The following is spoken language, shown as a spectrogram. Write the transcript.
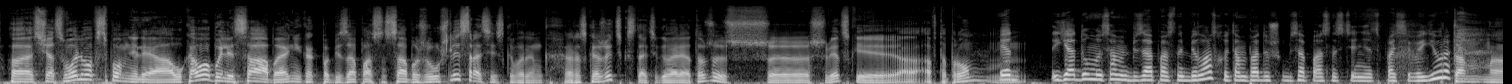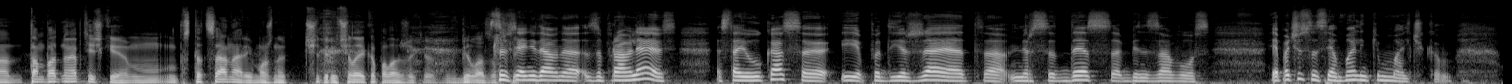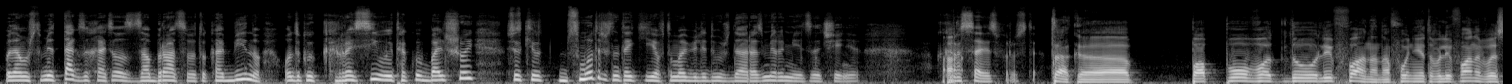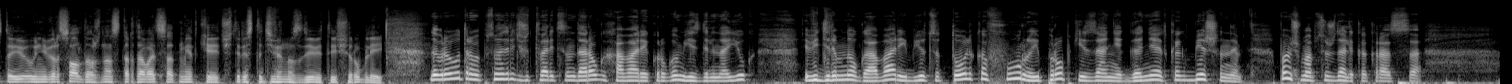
сейчас Volvo вспомнили, а у кого были Сабы? Они как по безопасности. Сабы же ушли с российского рынка. Расскажите, кстати говоря, тоже шведский а, автопром. Я, я думаю, самый безопасный БелАЗ, хоть там подушек безопасности нет. Спасибо, Юра. Там, а, там в одной аптечке в стационаре можно 4 человека положить в БелАЗ. Слушайте, я недавно заправляюсь, стою у кассы, и подъезжает Мерседес бензовоз. Я почувствовала себя маленьким мальчиком потому что мне так захотелось забраться в эту кабину. Он такой красивый, такой большой. Все-таки вот смотришь на такие автомобили и думаешь, да, размер имеет значение. А, Красавец а, просто. Так, э, по поводу Лифана. На фоне этого Лифана Веста Универсал должна стартовать с отметки 499 тысяч рублей. Доброе утро. Вы посмотрите, что творится на дорогах. Аварии кругом. Ездили на юг. Видели много аварий. Бьются только фуры и пробки из-за них. Гоняют как бешеные. Помнишь, мы обсуждали как раз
